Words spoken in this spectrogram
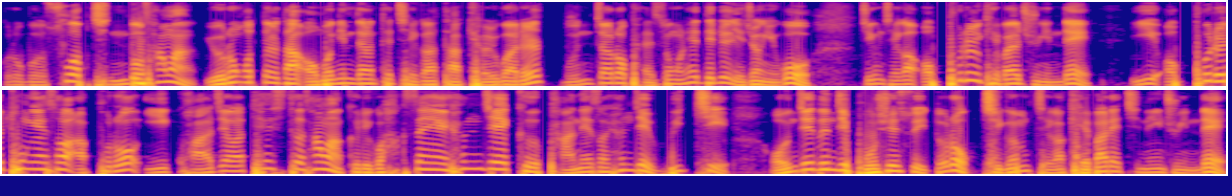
그리고 뭐 수업 진도 상황 이런 것들 다 어머님들한테 제가 다 결과를 문자로 발송을 해드릴 예정이고 지금 제가 어플을 개발 중인데 이 어플을 통해서 앞으로 이 과제와 테스트 상황 그리고 학생의 현재 그 반에서 현재 위치 언제든지 보실 수 있도록 지금 제가 개발에 진행 중인데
